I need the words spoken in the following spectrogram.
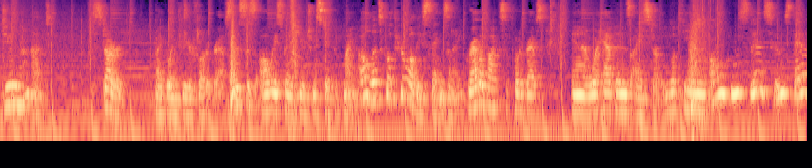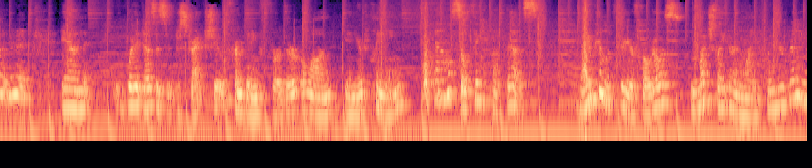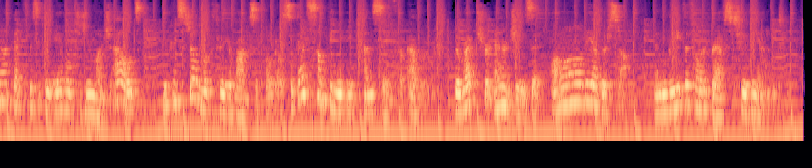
do not start by going through your photographs. This has always been a huge mistake of mine. Oh, let's go through all these things. And I grab a box of photographs and what happens, I start looking, oh, who's this? Who's that? And what it does is it distracts you from getting further along in your cleaning. And also think about this. You can look through your photos much later in life when you're really not that physically able to do much else. You can still look through your box of photos. So that's something that you can save forever. Direct your energies at all the other stuff and leave the photographs to the end.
